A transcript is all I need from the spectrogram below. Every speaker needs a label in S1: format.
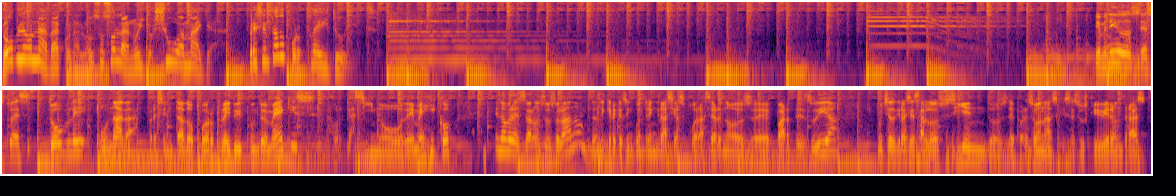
S1: Doble o Nada con Alonso Solano y Joshua Maya. Presentado por Play Do It.
S2: Bienvenidos, esto es Doble o Nada, presentado por PlayDoIt.mx, el mejor casino de México. Mi nombre es Alonso Solano, donde quiera que se encuentren, gracias por hacernos eh, parte de su día. Muchas gracias a los cientos de personas que se suscribieron tras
